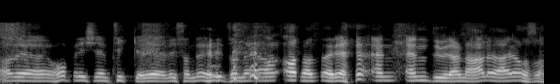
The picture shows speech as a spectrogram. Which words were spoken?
Ja, det jeg håper ikke en tikker. Det er liksom, det er litt sånn alle en, Endureren er det der, altså.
